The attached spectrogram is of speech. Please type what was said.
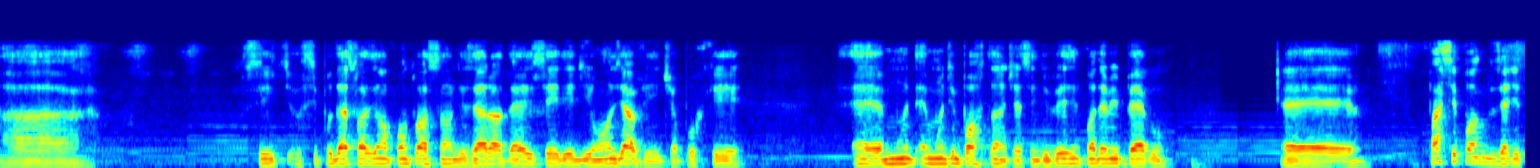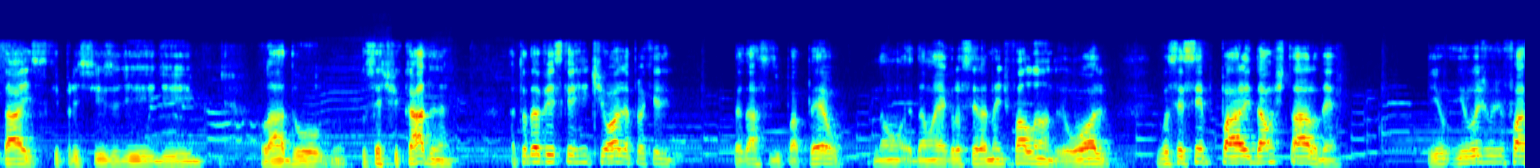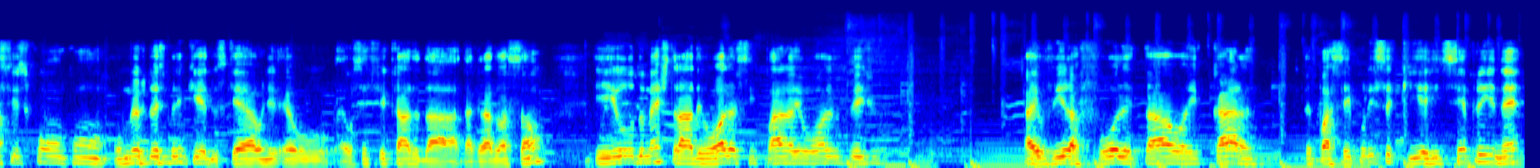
Ah, se, se pudesse fazer uma pontuação de 0 a 10, seria de 11 a 20, é porque é muito, é muito importante. Assim, de vez em quando eu me pego é, participando dos editais que precisa de, de lá do, do certificado, né? Toda vez que a gente olha para aquele pedaço de papel, não, não é grosseiramente falando, eu olho, você sempre para e dá um estalo, né? Eu, e hoje eu faço isso com, com os meus dois brinquedos, que é, é, o, é o certificado da, da graduação e o do mestrado. Eu olho assim, para, eu olho, vejo. Aí eu viro a folha e tal, aí, cara, eu passei por isso aqui. A gente sempre, né?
